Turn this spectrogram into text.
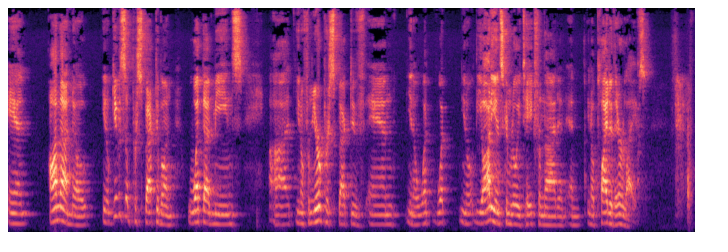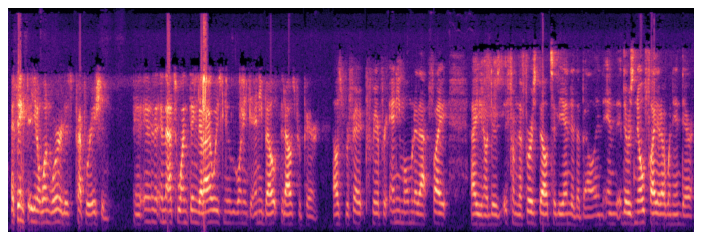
And on that note you know give us a perspective on what that means uh, you know from your perspective and you know what what you know the audience can really take from that and and you know apply to their lives. I think you know one word is preparation. And, and, and that's one thing that i always knew going into any bout that i was prepared I was prepared, prepared for any moment of that fight you know, from the first bell to the end of the bell. And, and there was no fight that I went in there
